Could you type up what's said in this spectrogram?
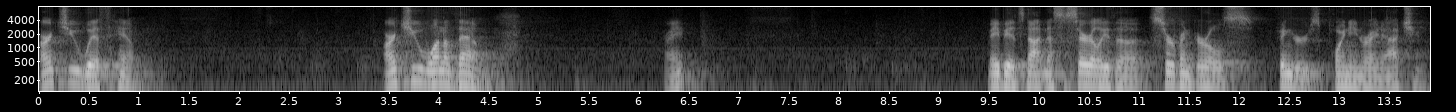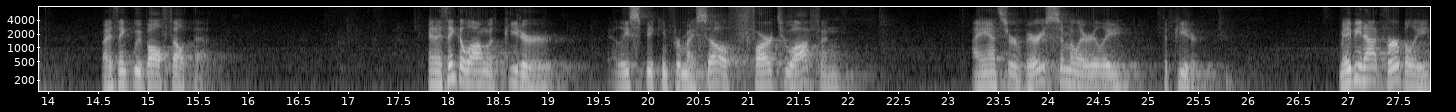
Aren't you with him? Aren't you one of them? Right? Maybe it's not necessarily the servant girl's fingers pointing right at you, but I think we've all felt that. And I think, along with Peter, at least speaking for myself, far too often I answer very similarly to Peter. Maybe not verbally,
